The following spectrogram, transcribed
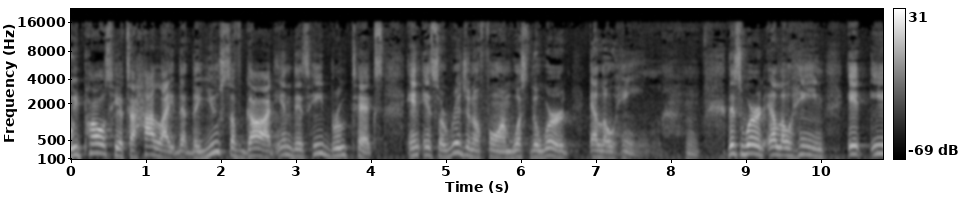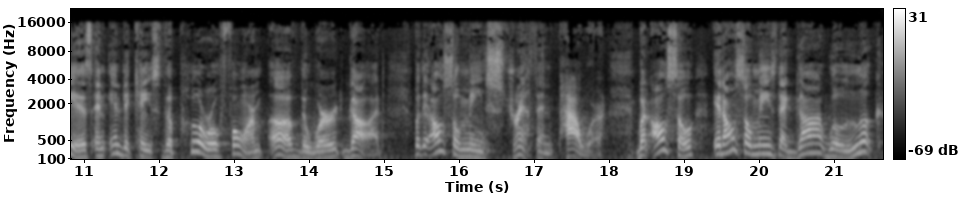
We pause here to highlight that the use of God in this Hebrew text in its original form was the word Elohim. Hmm. This word Elohim, it is and indicates the plural form of the word God, but it also means strength and power. But also, it also means that God will look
